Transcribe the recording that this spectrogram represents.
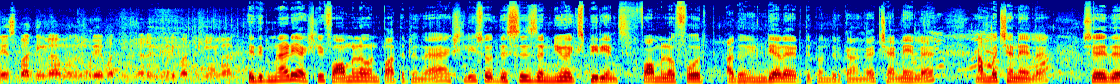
ரேஸ் பார்த்தீங்களா? முதல் முறையாக பார்த்தீங்களா இதுக்கு முன்னாடி பார்த்துருக்கீங்களா? இதுக்கு முன்னாடி ஆக்சுவலி ஃபார்முலா ஒன் பார்த்துட்டு இருந்தேன் actually so this is a new experience formula four அதுவும் இந்தியாவில் எடுத்துகிட்டு வந்திருக்காங்க சென்னையில். நம்ம சென்னையில். ஸோ இது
